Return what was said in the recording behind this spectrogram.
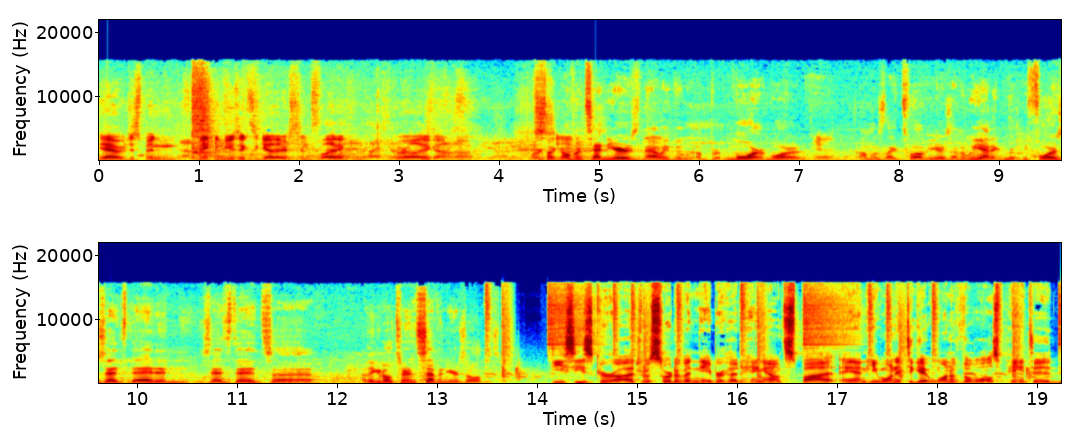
yeah, we've just been making music together since like we're like I don't know. It's like over or- 10 years now. We've been uh, more, more. Yeah. Almost like 12 years. I mean, we had a group before Zed's Dead, and Zed's Dead's. Uh, I think it'll turn seven years old. DC's garage was sort of a neighborhood hangout spot, and he wanted to get one of the walls painted,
